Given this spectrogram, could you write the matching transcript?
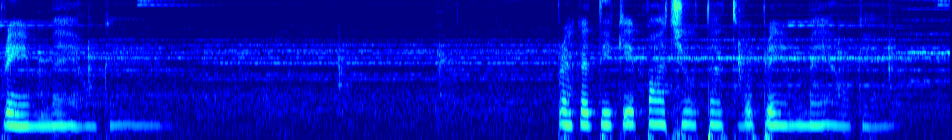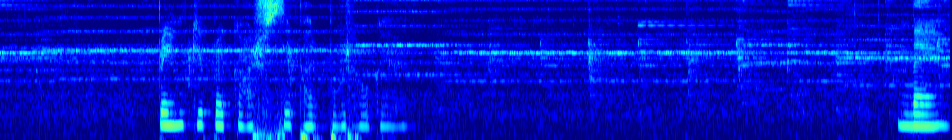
प्रेम में हो गए। प्रकृति के पाँचों तत्व प्रेम में हो गए। प्रेम के प्रकाश से भरपूर हो गए। मैं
